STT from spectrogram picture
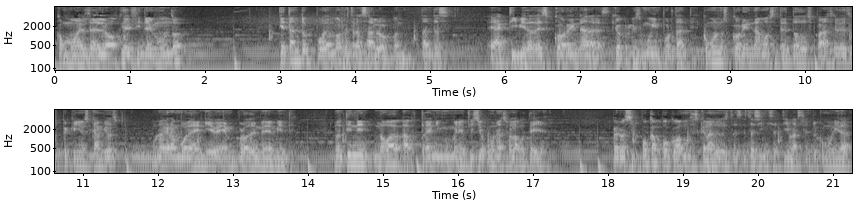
como el reloj del fin del mundo. ¿Qué tanto podemos retrasarlo con tantas actividades coordinadas. Yo creo que es muy importante. Cómo nos coordinamos entre todos para hacer de esos pequeños cambios una gran bola de nieve en pro del medio ambiente. No, tiene, no va a traer ningún beneficio una sola botella. Pero si poco a poco vamos escalando estas, estas iniciativas en tu comunidad,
